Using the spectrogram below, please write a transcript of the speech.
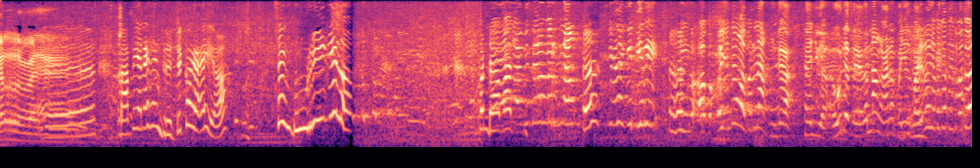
Banyak seger banyak. Eh, tapi ana sing dredeg kaya ya. Sing buri iki lho. Pendapat nggak bisa berenang. Hah? dia lagi diri. Enggak apa apanya tuh nggak berenang? Enggak. Saya juga "Ah, udah saya tenang kan apanya apanya lagi dekat tiba-tiba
